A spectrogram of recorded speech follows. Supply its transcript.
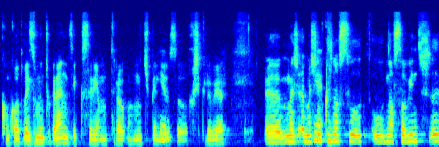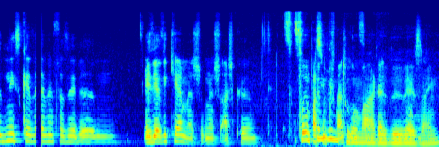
com codebases muito grandes e que seria muito, muito dispendioso yeah. reescrever. Mas mas sinto yeah. que os nossos, os nossos ouvintes nem sequer devem fazer a ideia de que é, mas, mas acho que foi um passo Temos importante. toda uma área de design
